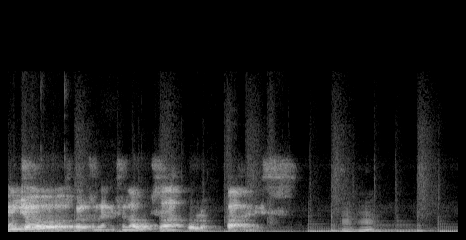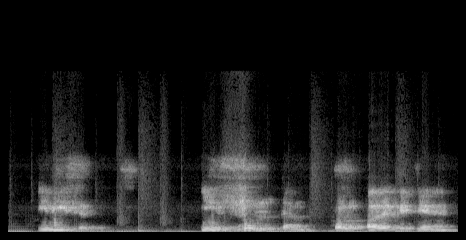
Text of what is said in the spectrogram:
muchas personas que son abusadas por los padres. Y dicen, insultan por los padres que tienen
